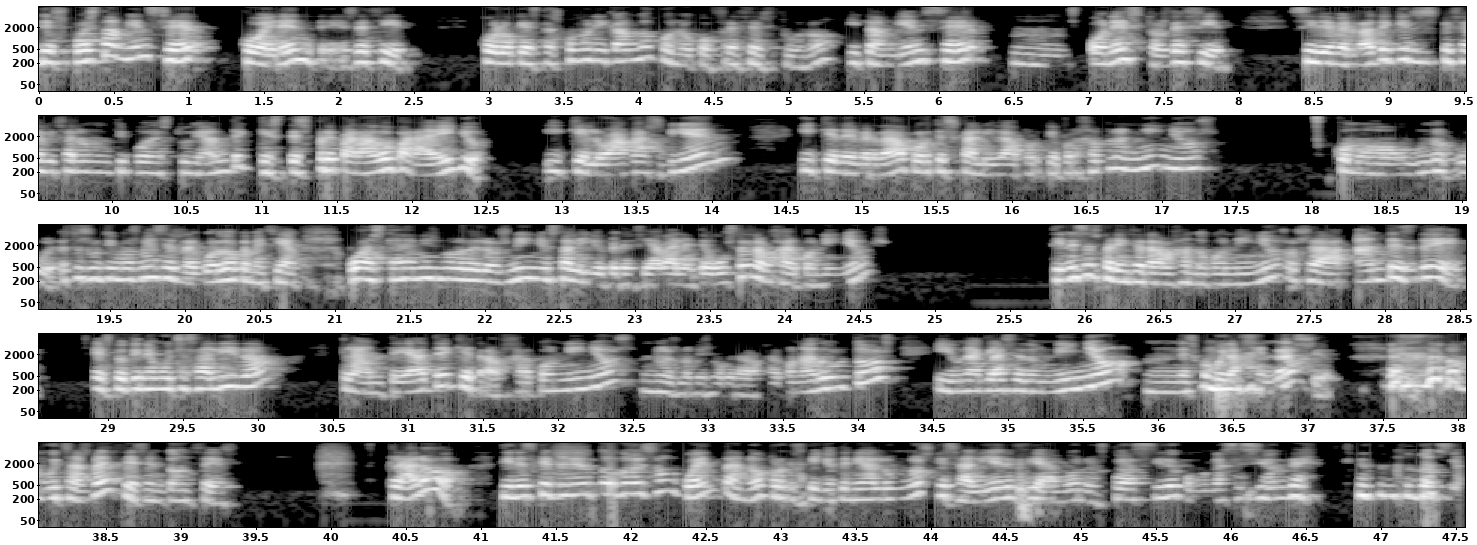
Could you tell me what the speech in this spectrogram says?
Después también ser coherente, es decir, con lo que estás comunicando, con lo que ofreces tú, ¿no? Y también ser mm, honesto, es decir, si de verdad te quieres especializar en un tipo de estudiante, que estés preparado para ello y que lo hagas bien y que de verdad aportes calidad. Porque, por ejemplo, en niños, como estos últimos meses recuerdo que me decían, es que ahora mismo lo de los niños tal, y yo te decía, vale, ¿te gusta trabajar con niños? ¿Tienes experiencia trabajando con niños? O sea, antes de esto tiene mucha salida, planteate que trabajar con niños no es lo mismo que trabajar con adultos y una clase de un niño mm, es como ir al gimnasio muchas veces. Entonces, claro, tienes que tener todo eso en cuenta, ¿no? Porque es que yo tenía alumnos que salían y decían, bueno, esto ha sido como una sesión de, no sé,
